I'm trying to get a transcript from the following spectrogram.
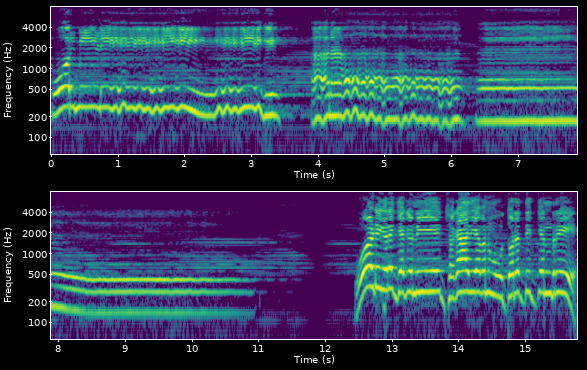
போர்மீளி. ஓடுகிற ஜெகுனி சகாதேவன் துரத்தி சென்று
